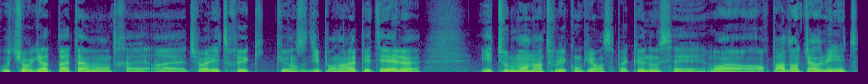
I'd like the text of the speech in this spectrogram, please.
où tu regardes pas ta montre. Euh, tu vois, les trucs qu'on se dit pendant la PTL, euh, et tout le monde, hein, tous les concurrents, c'est pas que nous, c'est on repart dans 15 minutes.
